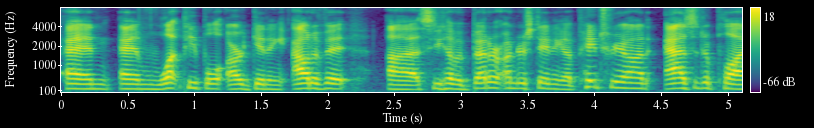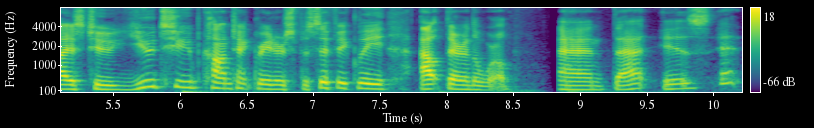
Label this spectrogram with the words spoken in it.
and and what people are getting out of it. Uh, so you have a better understanding of Patreon as it applies to YouTube content creators specifically out there in the world. And that is it.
